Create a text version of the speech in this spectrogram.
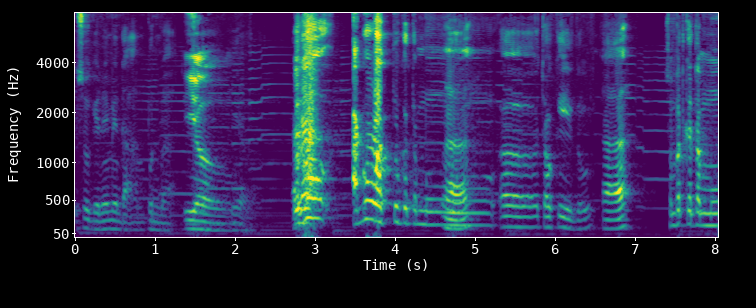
Sugene minta ampun, Pak. iya Iya. aku aku waktu ketemu eh, Coki itu Ah. sempat ketemu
